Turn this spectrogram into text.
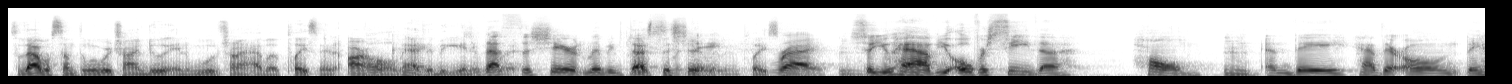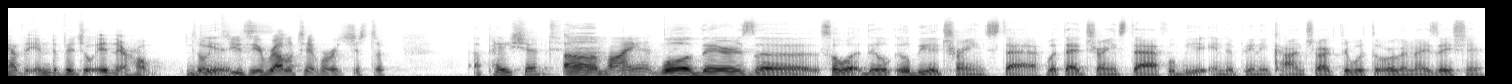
So that was something we were trying to do, and we were trying to have a placement in our home at the beginning. So that's the shared living that's the shared living placement. Right. So you have you oversee the home, Mm. and they have their own. They have the individual in their home. So it's usually a relative or it's just a a patient, Um, client. Well, there's a so there'll, it'll be a trained staff, but that trained staff will be an independent contractor with the organization.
